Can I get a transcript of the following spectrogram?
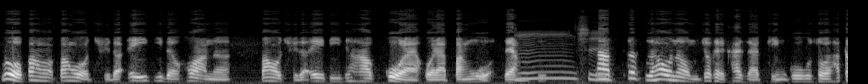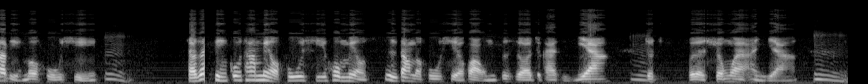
如果帮我帮我取得 AED 的话呢？帮我取得 AD，他过来回来帮我这样子。嗯，是。那这时候呢，我们就可以开始来评估，说他到底有没有呼吸。嗯。假设评估他没有呼吸或没有适当的呼吸的话，我们这时候就开始压，就我的胸外按压。嗯。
